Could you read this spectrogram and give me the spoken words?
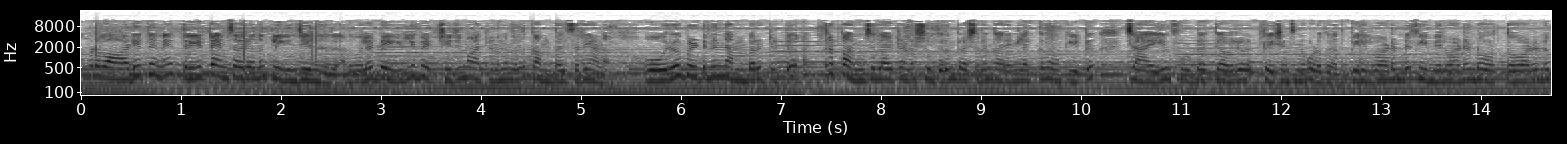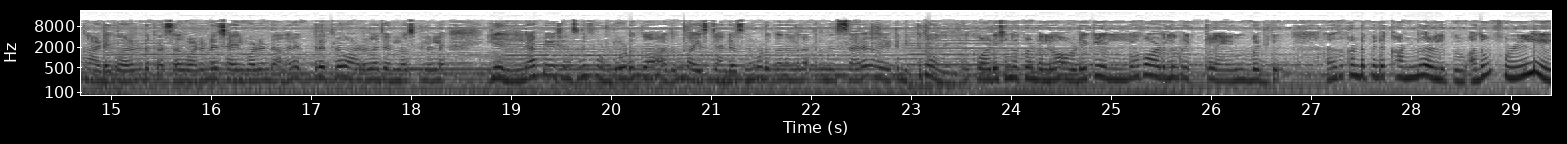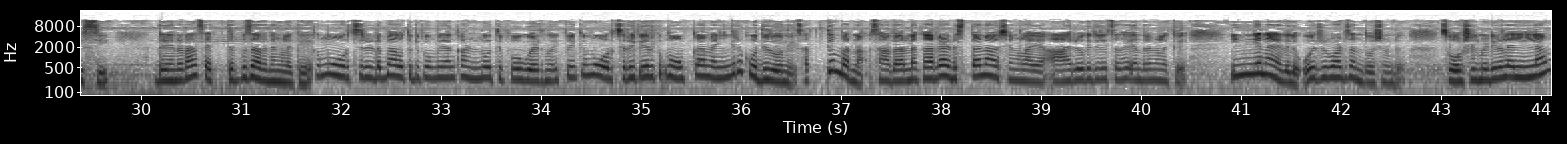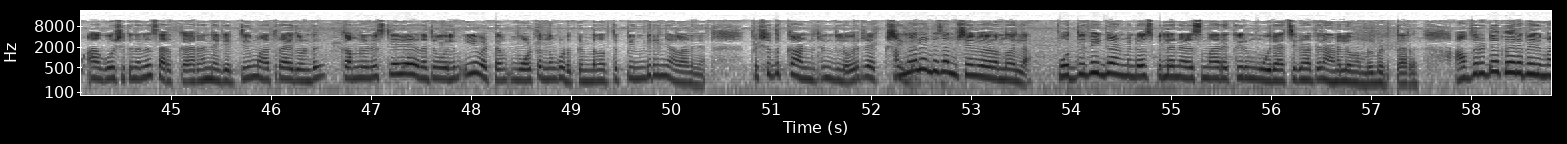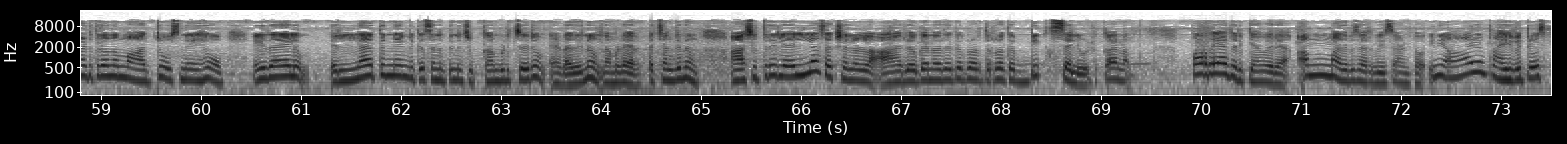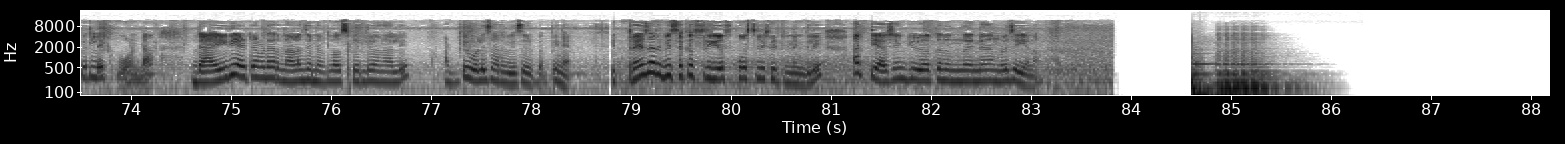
നമ്മുടെ വാർഡിൽ തന്നെ ത്രീ ടൈംസ് അവർ വന്ന് ക്ലീൻ ചെയ്യുന്നത്. അതുപോലെ ഡെയിലി ബെഡ്ഷീറ്റ് മാറ്റണം എന്നുള്ളത് കമ്പൽസറി ആണ്. ഓരോ ബെഡിനും നമ്പർ ഇട്ടിട്ട് അത്ര പഞ്ചലായിട്ടാണ് ഷുഗറും പ്രഷറും കാര്യങ്ങളൊക്കെ നോക്കിയിട്ട് ചായയും ഫുഡും ഒക്കെ അവർ പേഷ്യൻസിന് കൊടുക്കുന്നത്. മെയിൽ വാർഡുണ്ട് ഫീമെയിൽ വാർഡുണ്ട് ഓർത്തോ വാർഡുണ്ട് കാർഡിയക് വാർഡുണ്ട് പ്രസവ വാർഡുണ്ട് ചൈൽഡ് വാർഡുണ്ട് അങ്ങനെ എത്ര എത്ര വാർഡുകളാണ് ജനറൽ ഹോസ്പിറ്റലിലെ എല്ലാ പേഷ്യൻസിനും ഫുഡ് കൊടുക്കുക അതും ബൈ സ്റ്റാൻഡേഴ്സിന് കൊടുക്കുക എന്നുള്ളത് അത്ര നിസ്സാര കാര്യമായിട്ട് എനിക്ക് തോന്നിയില്ല. വാർഡിൽ ചെന്നപ്പോൾ ഉണ്ടല്ലോ അവിടെയൊക്കെ എല്ലാ വാർഡിലും റിക്ലൈനിങ് ബെഡ് അതൊക്കെ കണ്ടപ്പോൾ എന്റെ കണ്ണ് തള്ളിപ്പോവും അതും ഫുൾ എ സി ദേനടാ സെറ്റപ്പ് സാധനങ്ങളൊക്കെ. മോർച്ചറിയുടെ ഭാഗത്തോട്ട് പോകുമ്പോൾ ഞാൻ കണ്ണൂത്തി പോകുമായിരുന്നു ഇപ്പൊ എനിക്ക് മോർച്ചറി കയറി നോക്കാൻ ഭയങ്കര കൊതി തോന്നി. സത്യം പറഞ്ഞാൽ സാധാരണക്കാരുടെ അടിസ്ഥാന ആവശ്യങ്ങളായ ആരോഗ്യ ചികിത്സാ കേന്ദ്രങ്ങളൊക്കെ ഇങ്ങനായതിൽ ഒരുപാട് സന്തോഷമുണ്ട്. സോഷ്യൽ മീഡിയകളെല്ലാം ആഘോഷിക്കുന്നത് സർക്കാരിന് നെഗറ്റീവ് മാത്രമായതുകൊണ്ട് കമ്മ്യൂണിസ്റ്റ് ആയിരുന്നിട്ട് പോലും ഈ വട്ടം വോട്ടൊന്നും കൊടുക്കേണ്ടെന്നോർത്ത് പിന്തിരിഞ്ഞ ആളാണ് ഞാൻ. പക്ഷെ ഇത് കണ്ടിട്ടുണ്ടല്ലോ ഒരു രക്ഷ എന്നാലും എന്റെ സംശയം വേറൊന്നുമല്ല. പൊതുവെ ഗവൺമെന്റ് ഹോസ്പിറ്റലിലെ നഴ്സുമാരൊക്കെ ഒരു മൂരാച്ചി ഗണത്തിലാണല്ലോ നമ്മൾ പെടുത്താറ്. അവരുടെയൊക്കെ ഒരു പെരുമാറ്റത്തിലൊന്നും മാറ്റവും സ്നേഹവും ഏതായാലും എല്ലാത്തിന്റെയും വികസനത്തിന് ചുക്കാൻ പിടിച്ചവരും ഇടതിനും നമ്മുടെ ഇരട്ടച്ചങ്കനും ആശുപത്രിയിലെ എല്ലാ സെക്ഷനിലുള്ള ആരോഗ്യനോരോഗ്യ പ്രവർത്തകർക്കൊക്കെ ബിഗ് സല്യൂട്ട് കാരണം പറയാതിരിക്കാൻ വരിക അമ്മ അതൊരു സർവീസാണ് കേട്ടോ ഇനി ആരും പ്രൈവറ്റ് ഹോസ്പിറ്റലിലേക്ക് പോകണ്ട ധൈര്യമായിട്ട് നമ്മുടെ എറണാകുളം ജനറൽ ഹോസ്പിറ്റലിൽ വന്നാൽ അടിപൊളി സർവീസ് കിട്ടും. പിന്നെ ഇത്രയും സർവീസൊക്കെ ഫ്രീ ഓഫ് കോസ്റ്റിൽ കിട്ടണമെങ്കിൽ അത്യാവശ്യം ക്യൂ ഒക്കെ നിന്ന് തന്നെ നമ്മൾ ചെയ്യണം.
